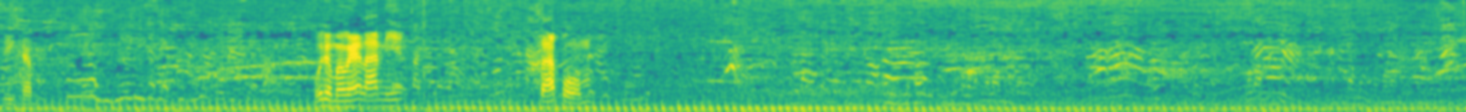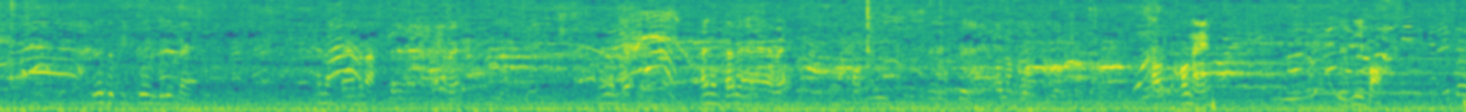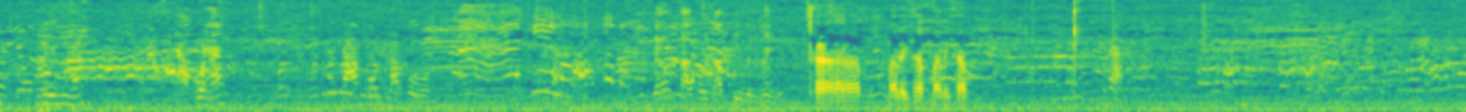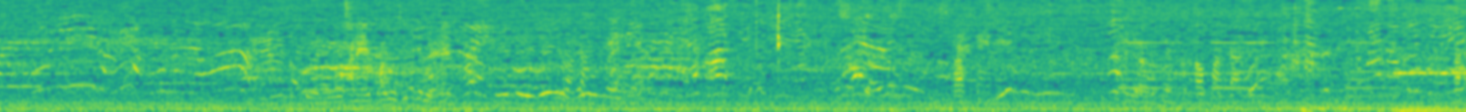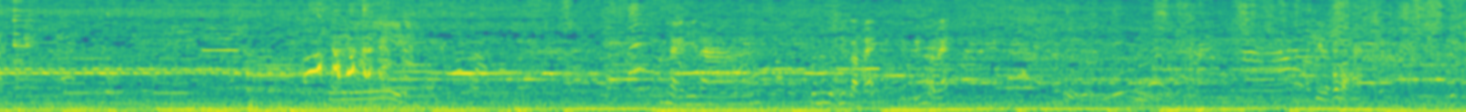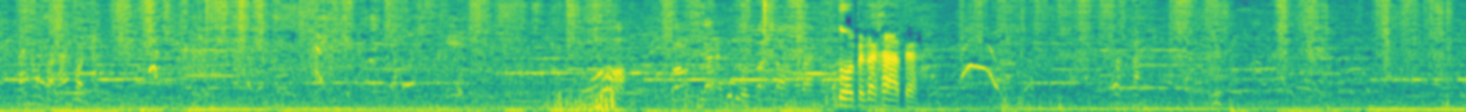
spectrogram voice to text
ดีครับโอ้เดี๋ยวมาแวะร้านนี้ครับผมเรื่องสปริงเกอร์ก็เรื่องไหนให้น้องแพ้ไหมล่ะให้ไหมให้น้องแพ้ให้น้องแพ้ไปให้ไหมเป็นเขาลำบากเขาเขาไหน ตามโทรศัพท์พี่เป็นไงครับมาเลยครับมาเลยครับค่ะคะแนนเขาดูซิมันจะหลงไหม โดนเป็นตะขาดแต่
